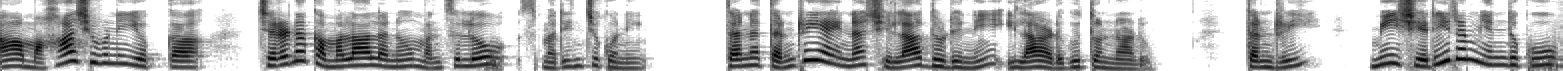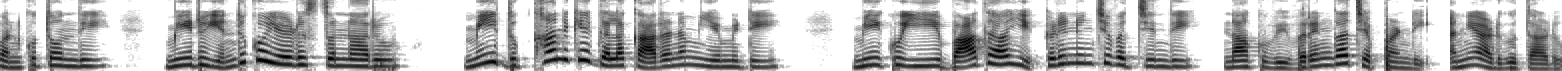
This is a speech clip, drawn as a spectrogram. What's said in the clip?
ఆ మహాశివుని యొక్క చరణ కమలాలను మనసులో స్మరించుకొని తన తండ్రి అయిన శిలాధుడిని ఇలా అడుగుతున్నాడు. తండ్రి మీ శరీరం ఎందుకు వణుకుతోంది? మీరు ఎందుకు ఏడుస్తున్నారు? మీ దుఃఖానికి గల కారణం ఏమిటి? మీకు ఈ బాధ ఎక్కడి నుంచి వచ్చింది? నాకు వివరంగా చెప్పండి అని అడుగుతాడు.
